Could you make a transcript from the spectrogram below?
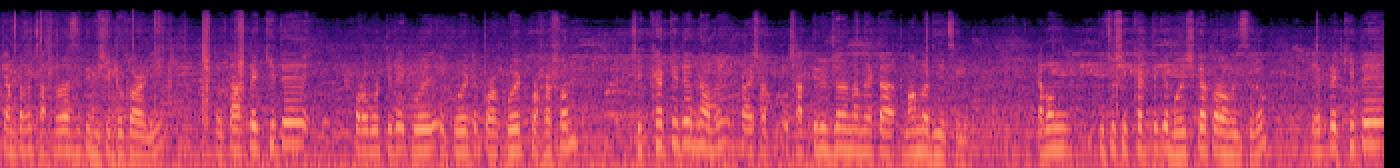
ক্যাম্পাসের ছাত্র রাজনীতি নিষিদ্ধ করা নিয়ে। তো তার প্রেক্ষিতে পরবর্তীতে কুয়ে- কুয়েটের কুয়েট প্রশাসন শিক্ষার্থীদের নামে প্রায় সাতত্রিশ জনের নামে একটা মামলা দিয়েছিল এবং কিছু শিক্ষার্থীকে বহিষ্কার করা হয়েছিল। এর প্রেক্ষিতে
